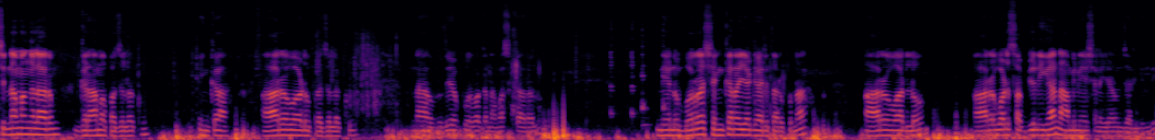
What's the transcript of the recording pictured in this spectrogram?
చిన్నమంగళారం గ్రామ ప్రజలకు ఇంకా ఆరవాడు ప్రజలకు నా హృదయపూర్వక నమస్కారాలు. నేను బొర్ర శంకరయ్య గారి తరపున ఆరో వార్డులో ఆరో వార్డు సభ్యునిగా నామినేషన్ వేయడం జరిగింది.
